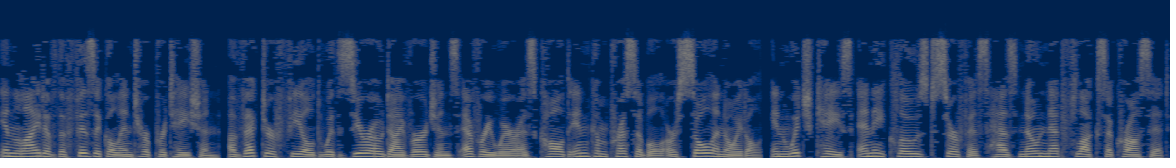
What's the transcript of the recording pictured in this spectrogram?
In light of the physical interpretation, a vector field with zero divergence everywhere is called incompressible or solenoidal, in which case any closed surface has no net flux across it.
